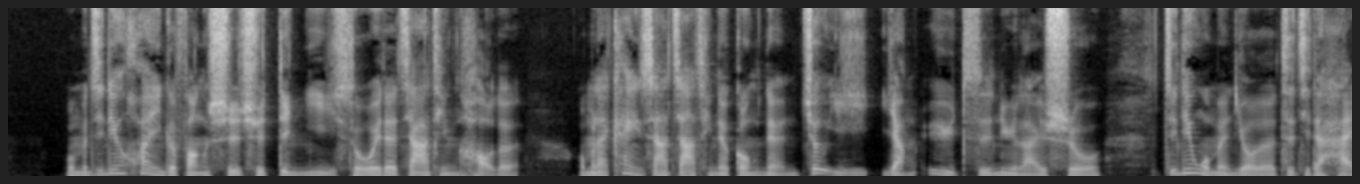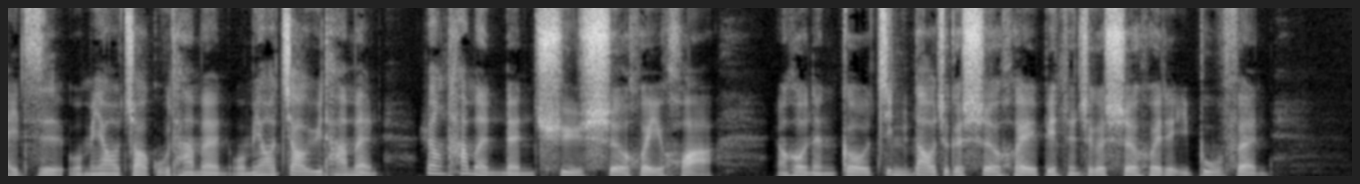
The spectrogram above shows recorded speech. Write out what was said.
我们今天换一个方式去定义所谓的家庭好了。我们来看一下家庭的功能。就以养育子女来说，今天我们有了自己的孩子，我们要照顾他们，我们要教育他们，让他们能去社会化，然后能够进到这个社会，变成这个社会的一部分。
